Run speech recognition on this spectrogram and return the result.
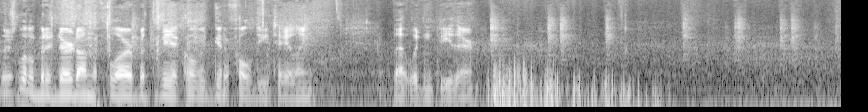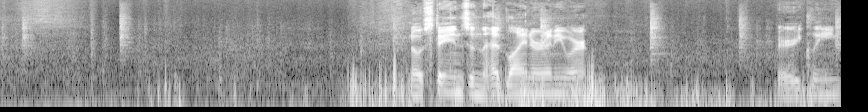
there's a little bit of dirt on the floor, but the vehicle would get a full detailing. That wouldn't be there. No stains in the headliner anywhere. Very clean.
